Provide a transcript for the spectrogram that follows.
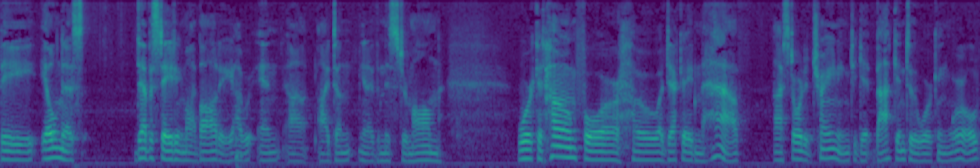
the illness devastating my body, and uh, I'd done, you know, the Mr. Mom work at home for, oh, a decade and a half. I started training to get back into the working world.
